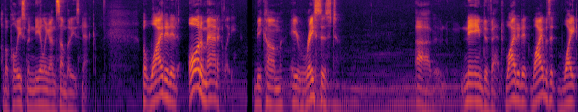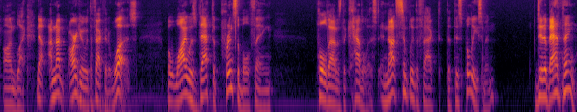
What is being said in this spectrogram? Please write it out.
of a policeman kneeling on somebody's neck. But why did it automatically become a racist uh, named event? Why did it? Why was it white on black? Now, I'm not arguing with the fact that it was, but why was that the principal thing pulled out as the catalyst, and not simply the fact that this policeman did a bad thing,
